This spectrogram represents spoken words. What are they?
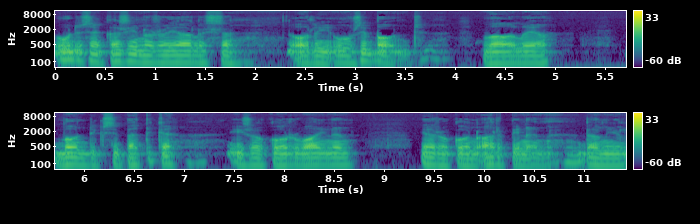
Uudessa Casino Royalessa oli uusi Bond. Vaalea, Bondiksi pätkä, isokorvainen ja rokon arpinen Daniel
